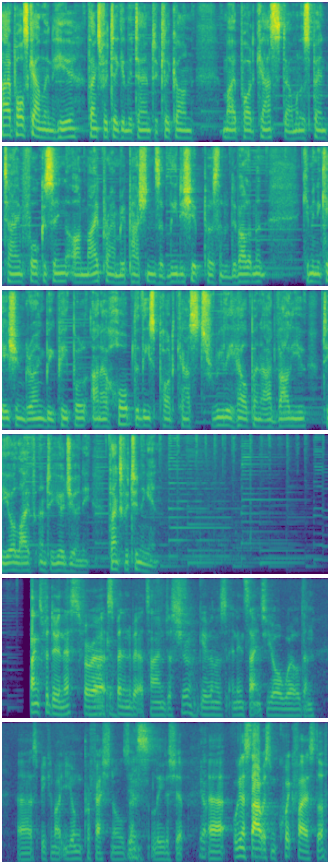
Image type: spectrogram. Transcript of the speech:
Hi, Paul Scanlon here. Thanks for taking the time to click on my podcast. I want to spend time focusing on my primary passions of leadership, personal development, communication, growing big people, and I hope that these podcasts really help and add value to your life and to your journey. Thanks for tuning in. Thanks for doing this, for uh, spending a bit of time just Sure. giving us an insight into your world and uh, speaking about young professionals Yes. and leadership. Yep. Uh, we're going to start with some quick fire stuff,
